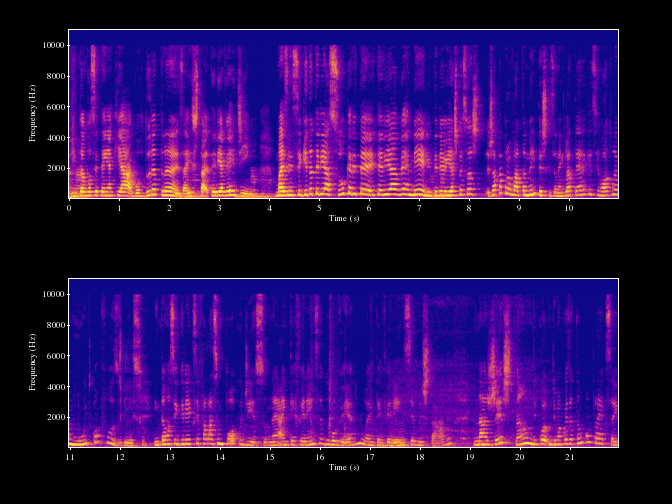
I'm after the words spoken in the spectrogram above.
Aham. Então você tem aqui a gordura trans, aí está, teria verdinho. Mas em seguida teria açúcar e, te- e teria vermelho, entendeu? E as pessoas. Já está provado também, pesquisa na Inglaterra, que esse rótulo é muito confuso. Isso. Então, assim, eu queria que você falasse um pouco disso, né? A interferência do governo, a interferência do Estado na gestão de, de uma coisa tão complexa. E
